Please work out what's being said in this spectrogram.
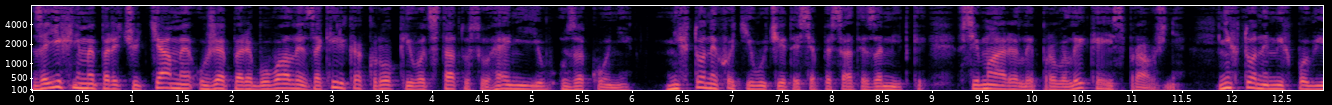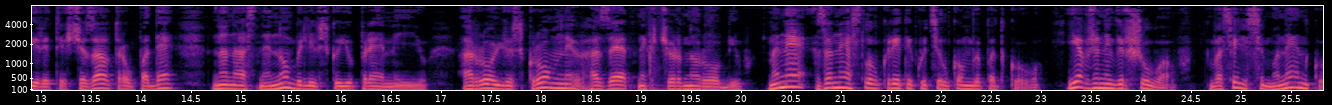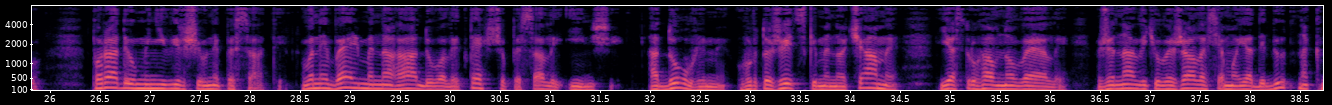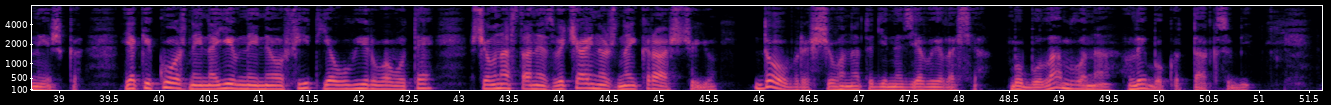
за їхніми перечуттями уже перебували за кілька кроків від статусу геніїв у законі. Ніхто не хотів учитися писати замітки, всі марили про велике і справжнє. Ніхто не міг повірити, що завтра впаде на нас не Нобелівською премією, а роллю скромних газетних чорноробів. Мене занесло в критику цілком випадково. Я вже не віршував. Василь Симоненко порадив мені віршів не писати. Вони вельми нагадували те, що писали інші. А довгими гуртожитськими ночами я стругав новели, вже навіть увижалася моя дебютна книжка. Як і кожний наївний неофіт, я увірував у те, що вона стане, звичайно ж, найкращою. Добре, що вона тоді не з'явилася, бо була б вона глибоко так собі.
